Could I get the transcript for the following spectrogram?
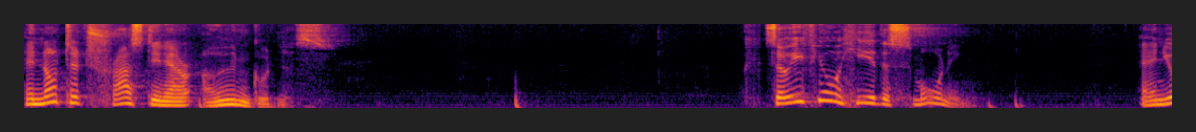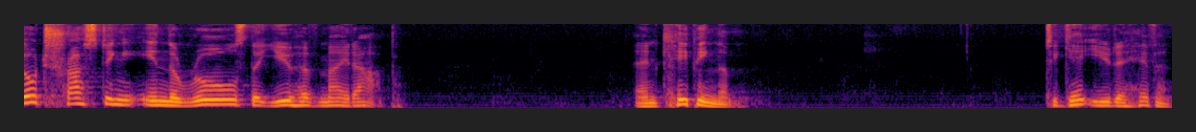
and not to trust in our own goodness. So if you're here this morning and you're trusting in the rules that you have made up and keeping them to get you to heaven,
